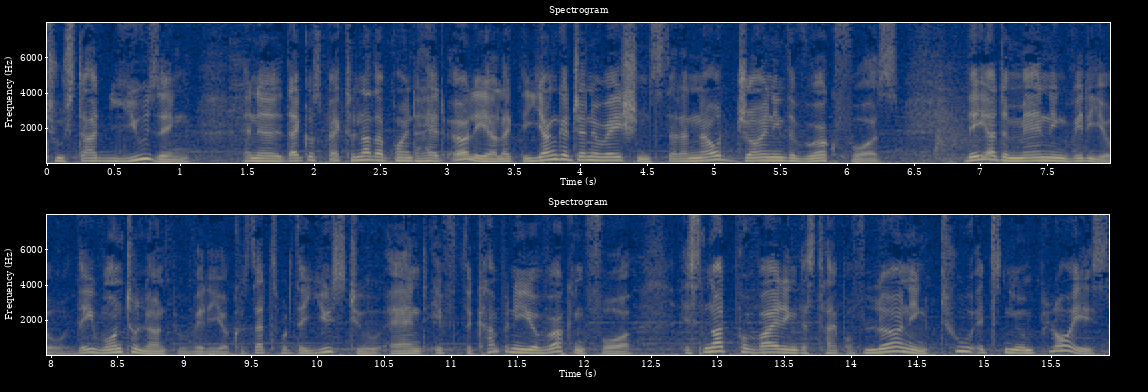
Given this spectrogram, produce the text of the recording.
to start using. And uh, that goes back to another point I had earlier like the younger generations that are now joining the workforce, they are demanding video. They want to learn through video because that's what they're used to. And if the company you're working for is not providing this type of learning to its new employees,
